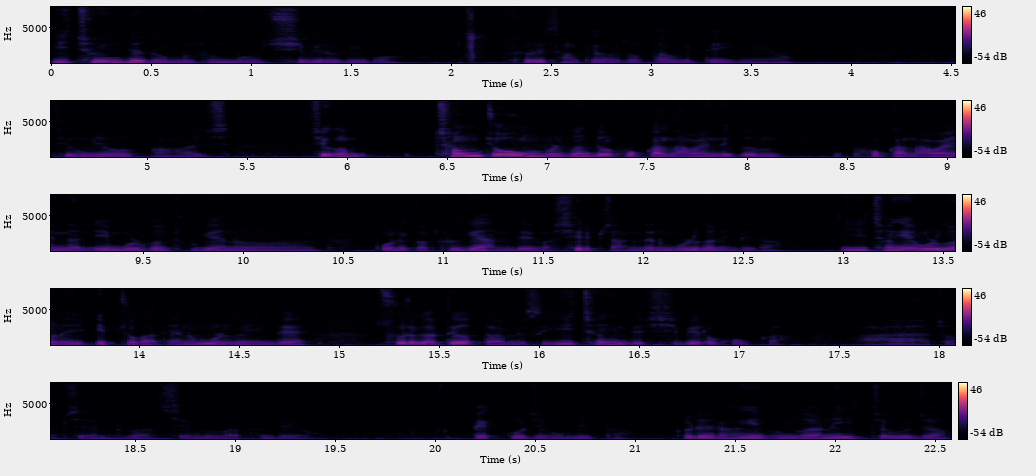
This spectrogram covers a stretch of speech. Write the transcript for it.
2층인데도 무슨 뭐 11억이고 수리 상태가 좋다고 돼 있네요. 지금 요 아, 시- 지금 청 좋은 물건들 호가 나와 있는 그 호가 나와 있는 이 물건 두 개는 보니까 그게 안 돼요. 실입자 안 되는 물건입니다. 2층의 물건은 입주가 되는 물건인데 수리가 되었다 하면서 2층인데 11억 호가. 아좀 센 것 같은데요. 109제곱미터. 거래량이 은근히 있죠 그죠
